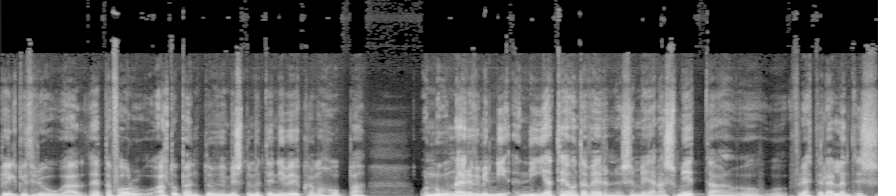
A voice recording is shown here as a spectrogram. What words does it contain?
bylgu þrjú að þetta fór allt og böndum við mistum þetta inn í viðkvæma hópa og núna erum við með ný, nýja tegunda veirinu sem er að smita og, og frettir ellendis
